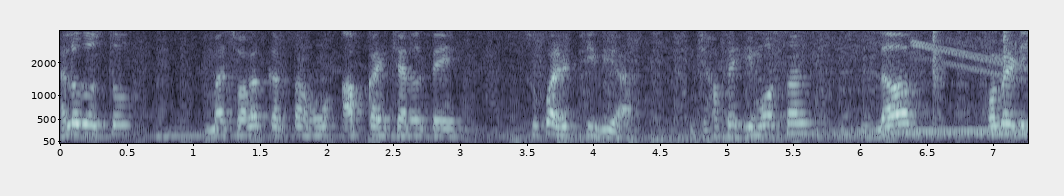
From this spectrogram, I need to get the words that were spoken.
हेलो दोस्तों, मैं स्वागत करता हूँ आपका ही चैनल पे super hit T V R जहाँ पे इमोशनल, लव, कॉमेडी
